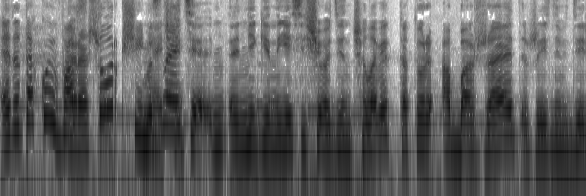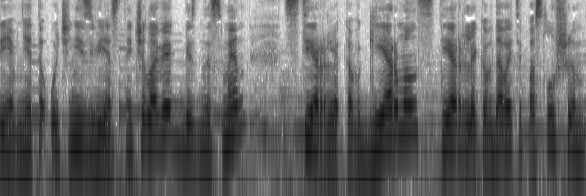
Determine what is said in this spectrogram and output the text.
это такой восторг щенячий. Вы знаете, Нигин, есть еще один человек, который обожает жизнь в деревне. Это очень известный человек, бизнесмен Стерликов, Герман Стерликов. Давайте послушаем.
